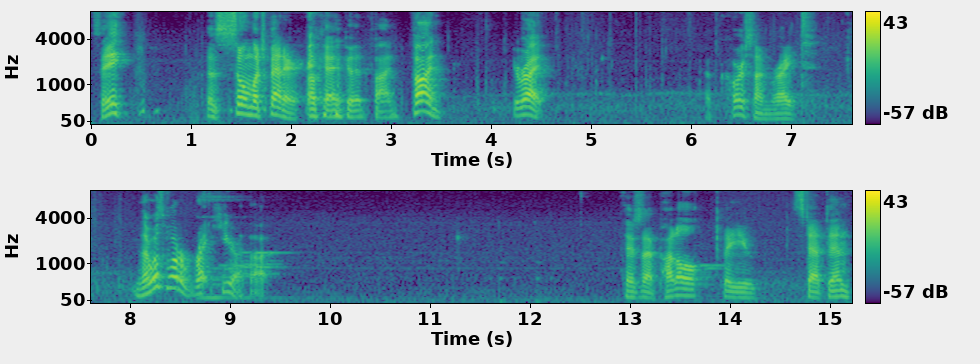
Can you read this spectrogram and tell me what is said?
See? That was so much better. Okay, good, fine, fine. You're right. Of course I'm right. There was water right here. I thought. There's that puddle that you stepped in.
